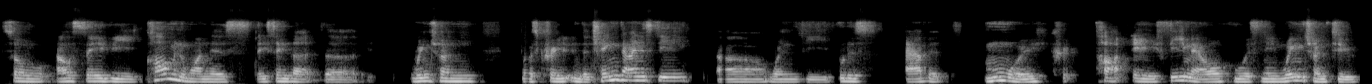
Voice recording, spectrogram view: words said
So I'll say the common one is they say that the Wing Chun was created in the Qing Dynasty uh, when the Buddhist abbot Mui taught a female who was named Wing Chun to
